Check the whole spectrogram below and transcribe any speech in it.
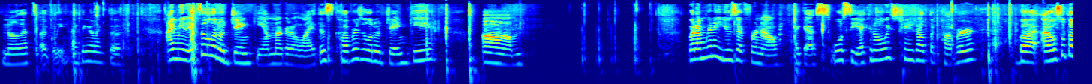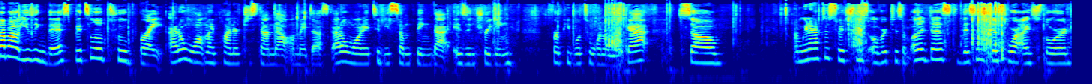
No, that's ugly. I think I like the, I mean, it's a little janky. I'm not going to lie. This cover's a little janky. Um, but I'm going to use it for now, I guess. We'll see. I can always change out the cover. But I also thought about using this, but it's a little too bright. I don't want my planner to stand out on my desk. I don't want it to be something that is intriguing for people to want to look at. So I'm going to have to switch these over to some other discs. This is just where I stored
